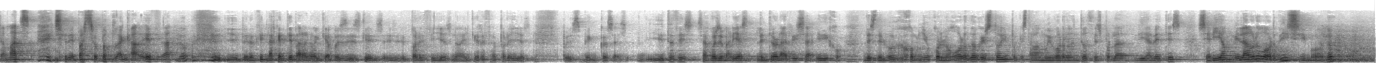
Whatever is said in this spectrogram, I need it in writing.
jamás se le pasó por la cabeza, ¿no? pero en fin, la gente paranoica, pues es que, pobrecillos, ¿no? Hay que rezar por ellos, pues ven cosas. Y entonces San José María le entró la risa y dijo, desde luego, hijo mío, con lo gordo que estoy, porque estaba muy gordo entonces por la diabetes, sería un milagro gordísimo, ¿no?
